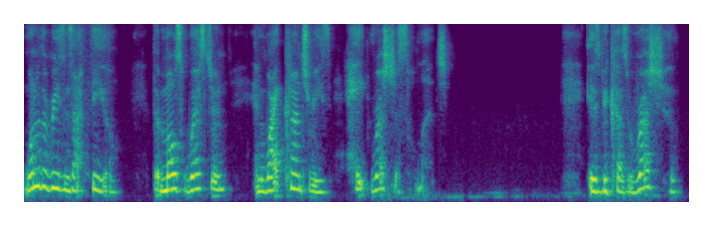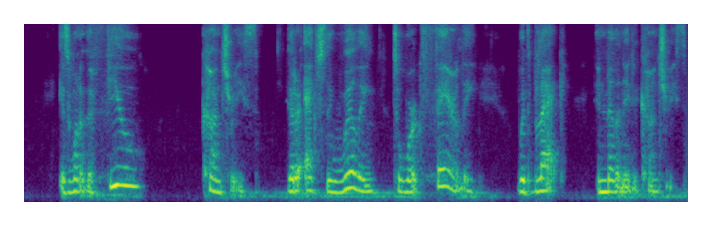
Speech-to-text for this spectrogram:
one of the reasons I feel that most Western and white countries hate Russia so much is because Russia is one of the few countries that are actually willing to work fairly with Black and melanated countries.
